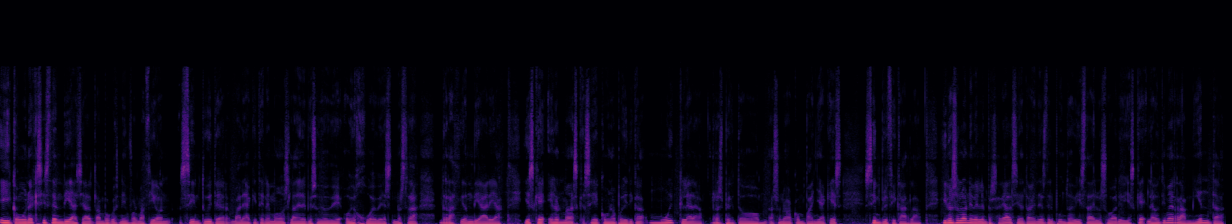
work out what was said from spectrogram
y como no existen días ya, tampoco es ni información sin Twitter, ¿vale? Aquí tenemos la del episodio de hoy jueves, nuestra ración diaria. Y es que Elon Musk sigue con una política muy clara respecto a su nueva compañía, que es simplificarla. Y no solo a nivel empresarial, sino también desde el punto de vista del usuario. Y es que la última herramienta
